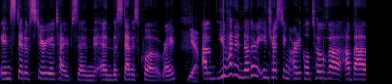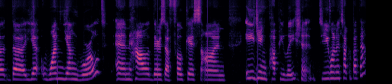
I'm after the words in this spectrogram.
instead of stereotypes and and the status quo right yeah um, you had another interesting article tova about the one young world and how there's a focus on aging population do you want to talk about that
